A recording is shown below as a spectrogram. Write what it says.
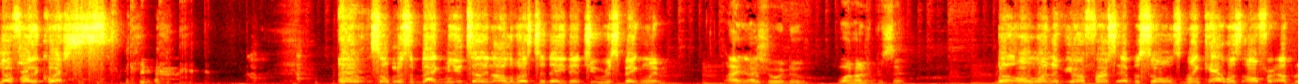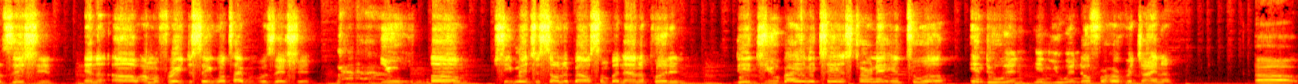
No further questions. so, so, Mr. Blackman, you telling all of us today that you respect women. I, I sure do. 100%. But on one of your first episodes, when Kat was offered a position, and uh, I'm afraid to say what type of position, you um, she mentioned something about some banana pudding. Did you, by any chance, turn it into a innu- innuendo for her vagina? Uh,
